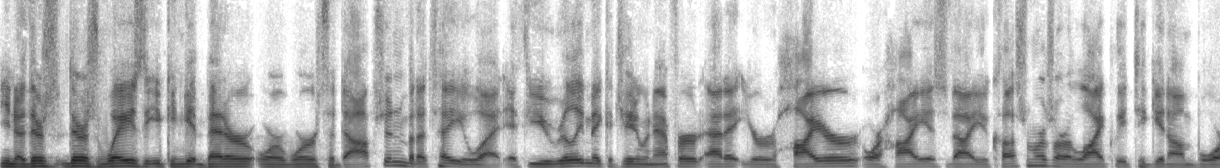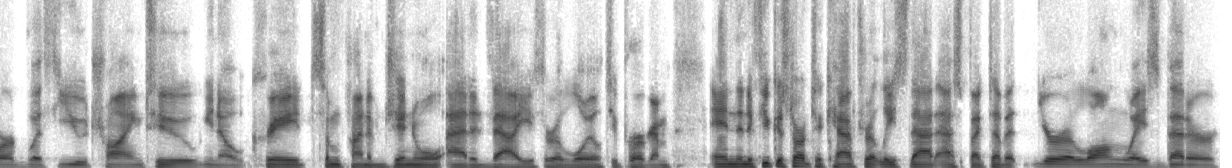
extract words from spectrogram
you know there's there's ways that you can get better or worse adoption. But i tell you what if you really make a genuine effort at it your higher or highest value customers are likely to get on board with you trying to you know create some kind of genuine added value through a loyalty program. And then if you could start to capture at least that aspect of it you're a long ways better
